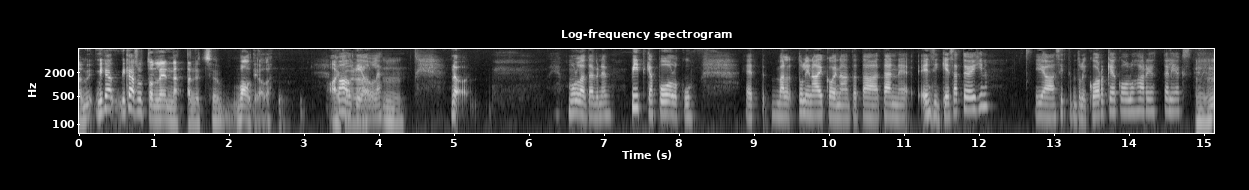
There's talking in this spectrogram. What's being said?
Ö, mi- mikä, mikä sut on lennättänyt valtiolle? aikoinaan? Valtiolle? Mm. No, mulla on tämmöinen pitkä polku, että mä tulin aikoinaan tota, tänne ensin kesätöihin ja sitten mä tulin korkeakouluharjoittelijaksi Mhm.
